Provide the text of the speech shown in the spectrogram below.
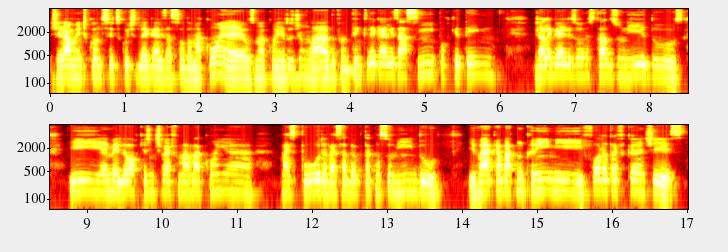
geralmente quando se discute legalização da maconha, é os maconheiros de um lado falando tem que legalizar sim, porque tem já legalizou nos Estados Unidos e é melhor que a gente vai fumar maconha mais pura, vai saber o que está consumindo e vai acabar com crime fora traficantes.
